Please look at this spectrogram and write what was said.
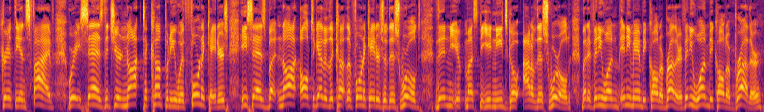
Corinthians 5 where he says that you're not to company with fornicators. He says, but not altogether the, the fornicators of this world, then you must you needs go out of this world. But if anyone any man be called a brother, if anyone be called a brother,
